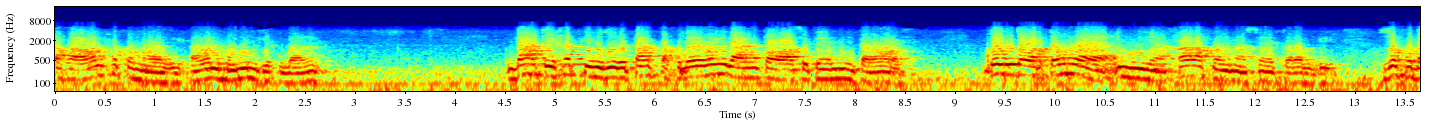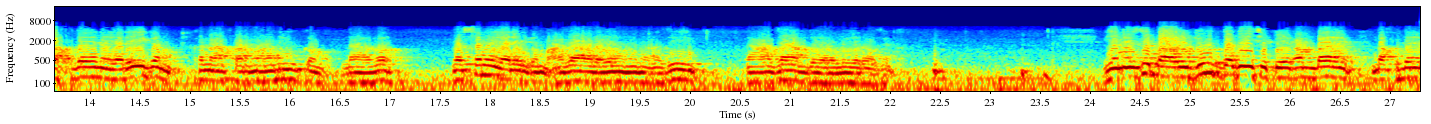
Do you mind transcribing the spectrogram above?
ته اول حکم راځي اول مؤمن کې خدای دا حقیقت کې حضور پاک ته خدای وایي دا په واسطه مونږ ته وایي قل تو ورته وایا انی اخاف ان اسیت ربی زه خو د خدای نه یریږم کنا فرمانی کوم دا و نسنه یریږم عذاب یوم عظیم دا عذاب دی او لوی راځي یعنی زه باوجود د دې چې پیغمبر د خدای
